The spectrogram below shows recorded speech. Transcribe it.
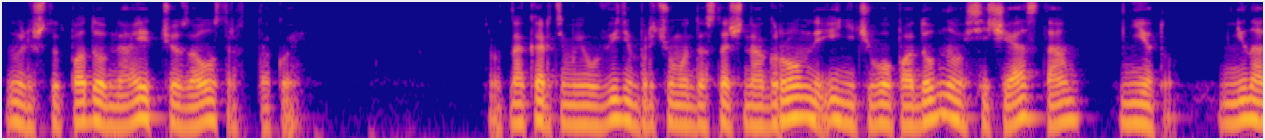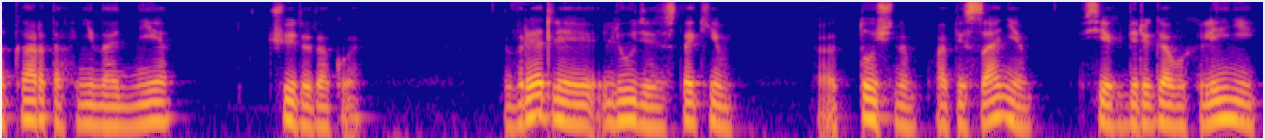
ну или что-то подобное. А это что за остров такой? Вот на карте мы его видим, причем он достаточно огромный, и ничего подобного сейчас там нету. Ни на картах, ни на дне. Что это такое? Вряд ли люди с таким э, точным описанием всех береговых линий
